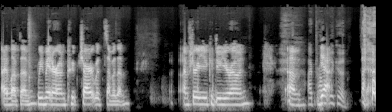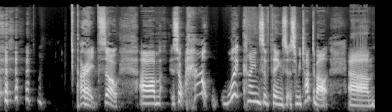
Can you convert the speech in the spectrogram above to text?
I love them. We made our own poop chart with some of them. I'm sure you could do your own. Um, I probably yeah. could. Yeah. All right. So, um, so how, what kinds of things? So we talked about, um,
